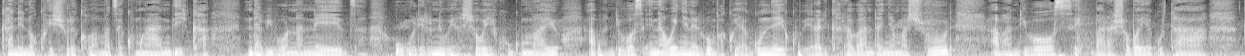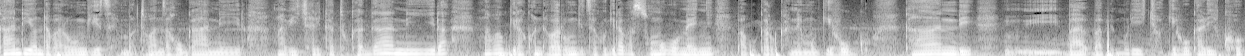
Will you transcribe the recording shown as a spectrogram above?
kandi no kwishyure ko bamaze kumwandika. Ndabibona neza. Uwo rero ni we yashoboye kugumayo. Abandi bose nawe nyene urumva ko yagumyeyo kubera ariko arabandanya amashuri abandi bose barashoboye gutaha. Kandi iyo ndabarungitse tubanza kuganira. Nkabicarika tukaganira nkababwira ko ndabarungitse kugira basome ubumenyi babugarukane mu gihugu. Kandi babe muri icyo gihugu ariko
